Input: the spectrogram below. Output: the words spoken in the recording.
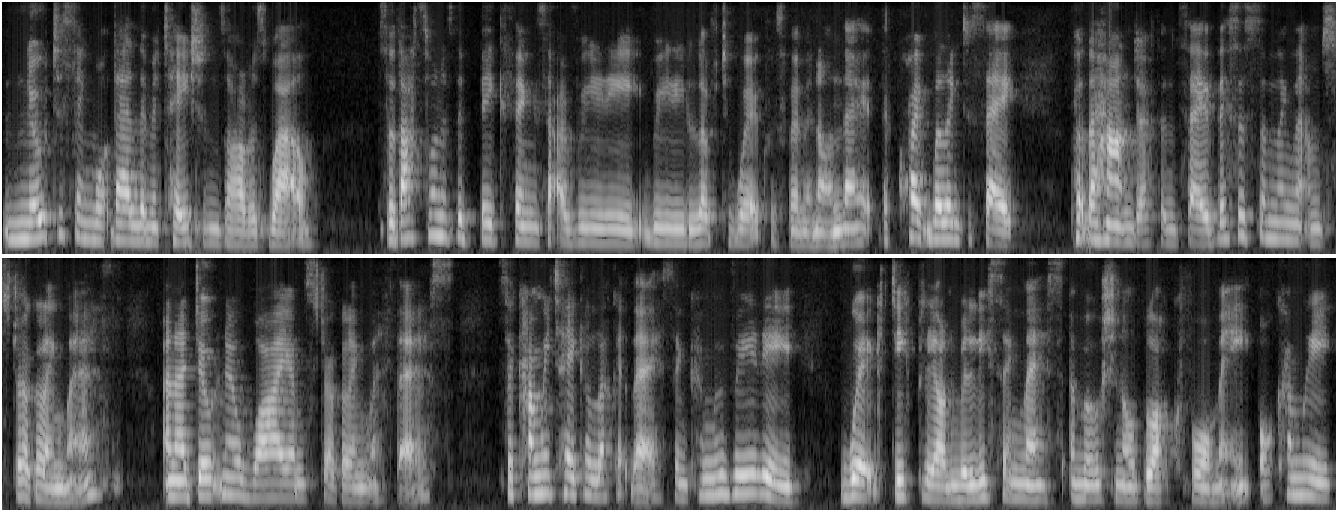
noticing what their limitations are as well. So that's one of the big things that I really, really love to work with women on. They they're quite willing to say, put their hand up and say, This is something that I'm struggling with, and I don't know why I'm struggling with this. So can we take a look at this and can we really work deeply on releasing this emotional block for me? Or can we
